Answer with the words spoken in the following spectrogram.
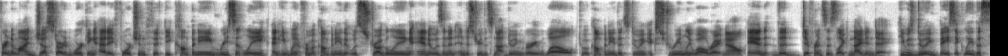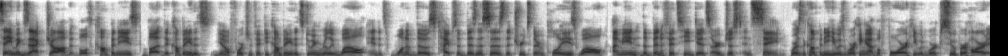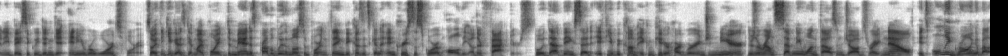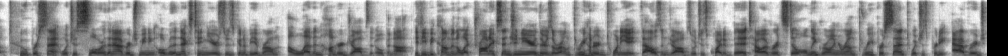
Friend of mine just started working at a Fortune 50 company recently, and he went from a company that was struggling and it was in an industry that's not doing very well to a company that's doing extremely well right now. And the difference is like night and day. He was doing basically the same exact job at both companies, but the company that's, you know, a Fortune 50 company that's doing really well and it's one of those types of businesses that treats their employees well, I mean, the benefits he gets are just insane. Whereas the company he was working at before, he would work super hard and he basically didn't get any rewards for it. So I think you guys get my point. Demand is probably the most important thing because it's going to increase the score of all the other factors. But with that being said, if you become a computer hardware engineer, there's around 71,000 jobs right now. It's only growing about 2%, which is is slower than average, meaning over the next 10 years, there's gonna be around 1,100 jobs that open up. If you become an electronics engineer, there's around 328,000 jobs, which is quite a bit. However, it's still only growing around 3%, which is pretty average,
